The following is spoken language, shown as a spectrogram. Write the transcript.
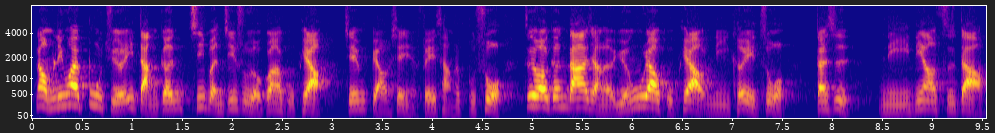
那我们另外布局了一档跟基本金属有关的股票，今天表现也非常的不错。这个要跟大家讲的原物料股票你可以做，但是你一定要知道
